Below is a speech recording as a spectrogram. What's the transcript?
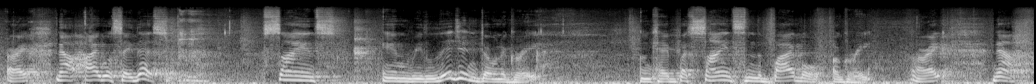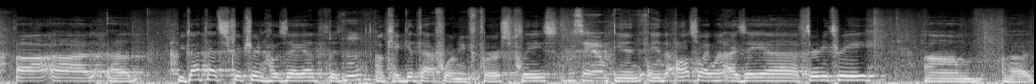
All right? Now, I will say this science and religion don't agree. Okay? But science and the Bible agree. All right? Now, uh, uh, uh, you got that scripture in Hosea? The- Okay, get that for me first, please. Hosea. And, and also I want Isaiah 33, um, uh,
